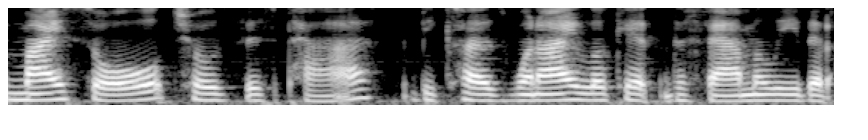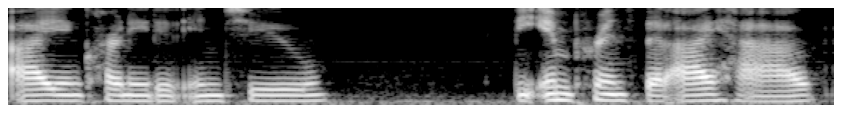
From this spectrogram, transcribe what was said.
my soul chose this path because when I look at the family that I incarnated into, the imprints that I have,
